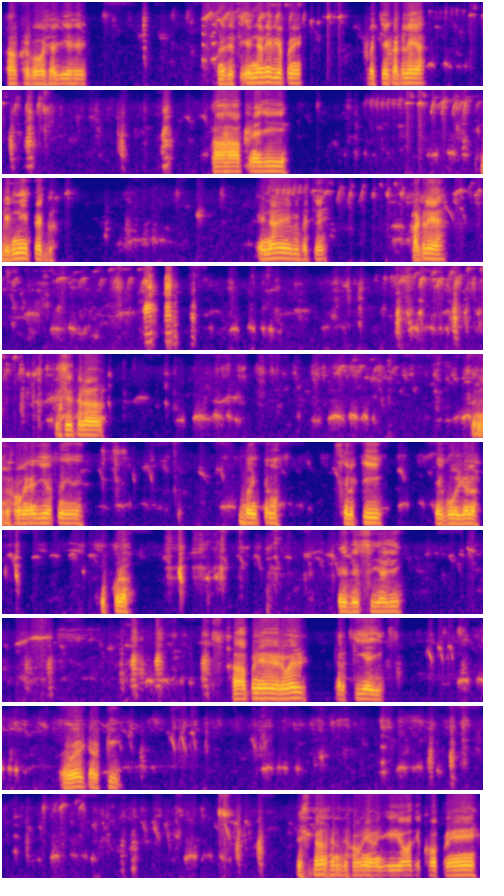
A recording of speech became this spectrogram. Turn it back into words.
ਆ ਖਰਗੋਸ਼ ਹੈ ਜੀ ਇਹ ਇਹ ਦੇਸੀ ਇਹਨਾਂ ਨੇ ਵੀ ਆਪਣੇ ਬੱਚੇ ਕੱਢ ਲਏ ਆ ਆਹ ਆਪਣੇ ਜੀ ਗਿੰਨੀ ਪੈਗ ਇਹਨਾਂ ਨੇ ਵੀ ਬੱਚੇ ਕੱਢ ਲਏ ਆ ਇਸੇ ਤਰ੍ਹਾਂ ਤੁਹਾਨੂੰ ਦਿਖਾਉਣਾ ਜੀ ਆਪਣੇ ਬੰਟਮ ਸਿਲਕੀ ਤੇ 골ਡਨ ਕੁੱਕੜ ਇਹ ਦੇਸੀ ਹੈ ਜੀ। ਆਪਣੇ ਰਾਇਲ ਟਰਕੀ ਹੈ ਜੀ। Royal turkey. ਇਸ ਤਰ੍ਹਾਂ ਸਾਨੂੰ ਦਿਖਾਉਣੇ ਆ ਜੀ, ਉਹ ਦੇਖੋ ਆਪਣੇ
